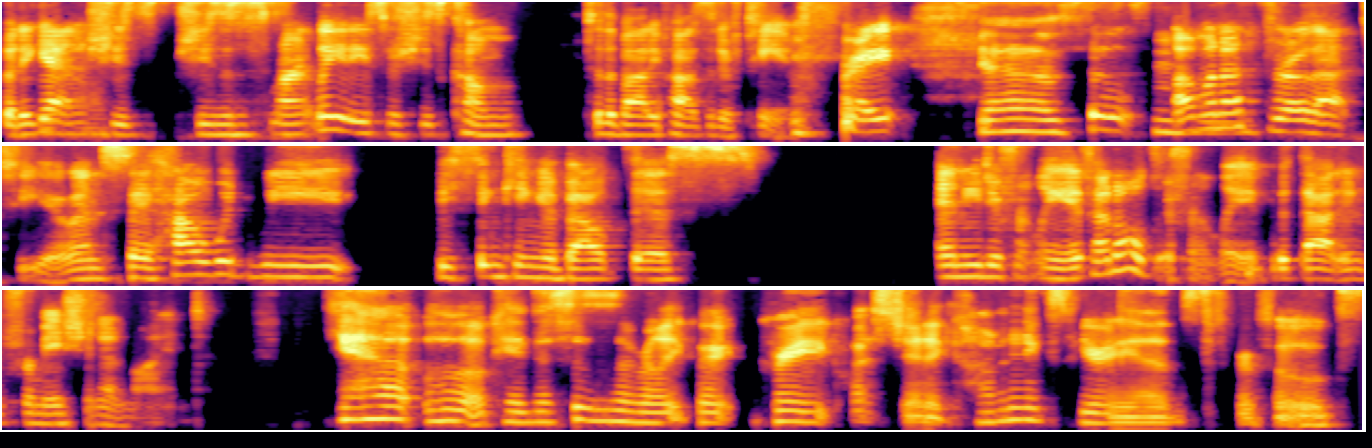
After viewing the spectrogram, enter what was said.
But again, yeah. she's she's a smart lady, so she's come to the body positive team, right? Yes. So mm-hmm. I'm going to throw that to you and say, how would we be thinking about this any differently, if at all differently, with that information in mind? Yeah. Oh, okay. This is a really great, great question. A common experience for folks.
